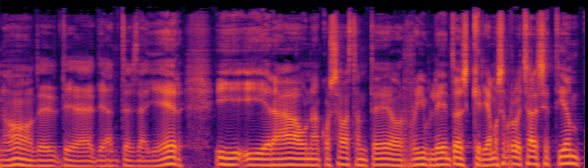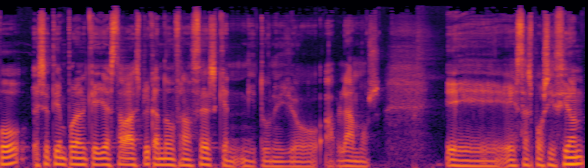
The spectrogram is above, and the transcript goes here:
no, de, de- de antes de ayer. Y, y era una cosa bastante horrible. Entonces queríamos aprovechar ese tiempo, ese tiempo en el que ella estaba explicando en francés, que ni tú ni yo hablamos, eh, esta exposición,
